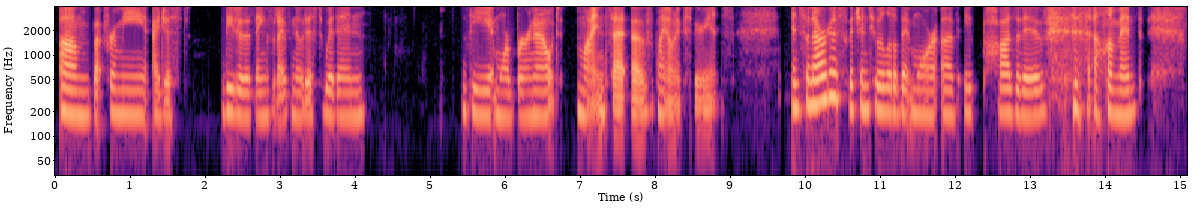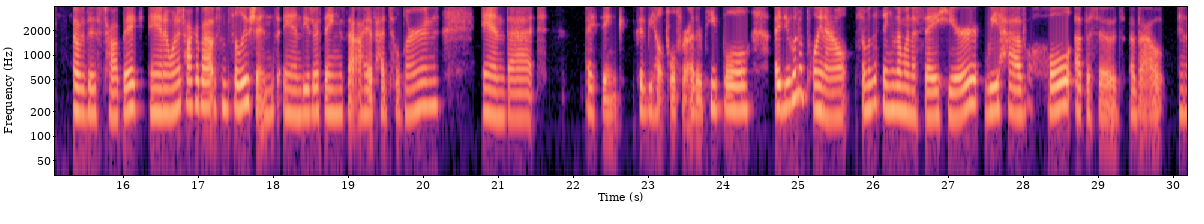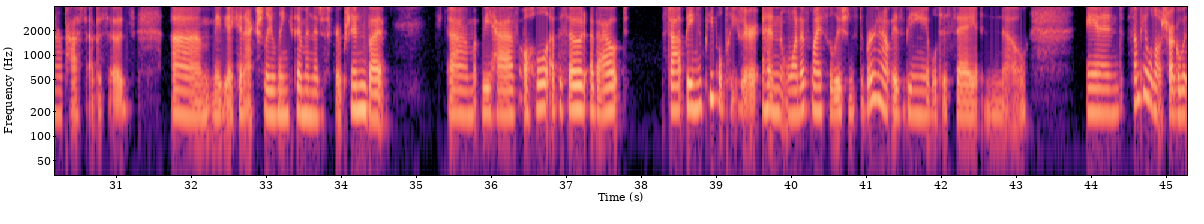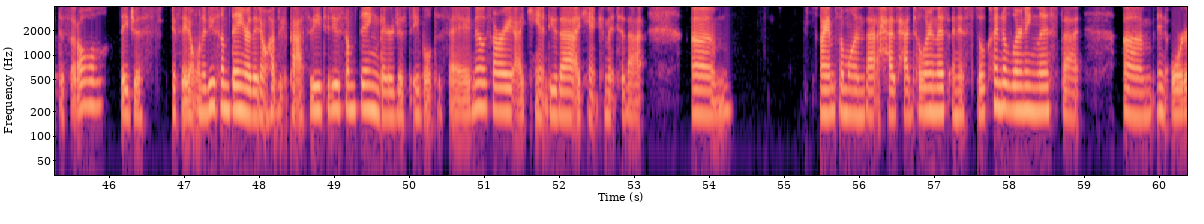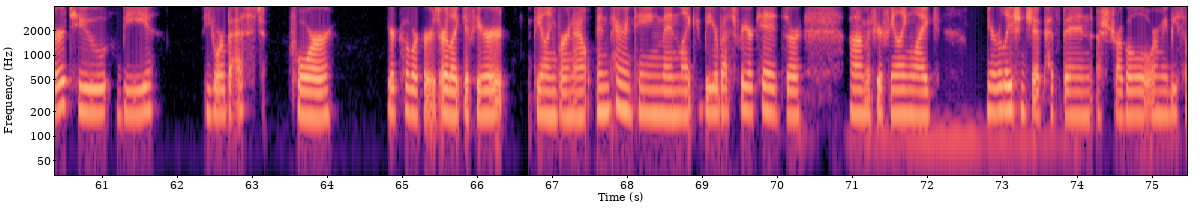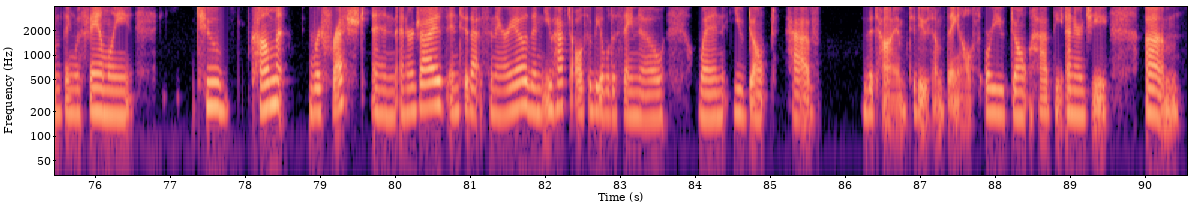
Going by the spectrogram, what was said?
Um, but for me, I just these are the things that I've noticed within the more burnout mindset of my own experience. And so now we're going to switch into a little bit more of a positive element of this topic. And I want to talk about some solutions. And these are things that I have had to learn and that I think could be helpful for other people. I do want to point out some of the things I'm going to say here. We have whole episodes about in our past episodes. Um, maybe I can actually link them in the description, but um, we have a whole episode about stop being a people pleaser. And one of my solutions to burnout is being able to say no. And some people don't struggle with this at all. They just, if they don't want to do something or they don't have the capacity to do something, they're just able to say, no, sorry, I can't do that. I can't commit to that. Um, I am someone that has had to learn this and is still kind of learning this that um, in order to be your best for your coworkers, or like if you're feeling burnout in parenting, then like be your best for your kids, or um, if you're feeling like your relationship has been a struggle or maybe something with family, to come refreshed and energized into that scenario, then you have to also be able to say no when you don't have the time to do something else or you don't have the energy. Um,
